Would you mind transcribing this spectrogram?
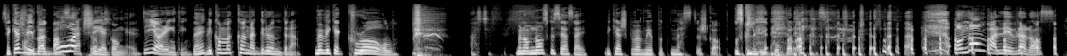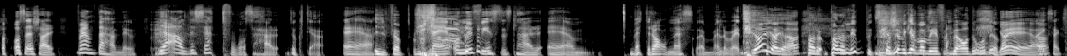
Sen kanske vi vi bara kan går tre gånger. Det gör ingenting. Nej. Vi kommer kunna grunderna. Men vi kan crawl. Alltså, Men om någon skulle säga så här, ni kanske ska vara med på ett mästerskap, då skulle vi gå det. Om någon bara lurar oss och säger så här, vänta här nu, vi har aldrig sett två så här duktiga. Eh, I 50 nej, och nu finns det sån här eh, veteran-SM eller vad heter det? Ja, ja, ja. Par Paralympics kanske vi kan vara med för- med ADHD. Ja, ja, ja, Ja. exakt.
